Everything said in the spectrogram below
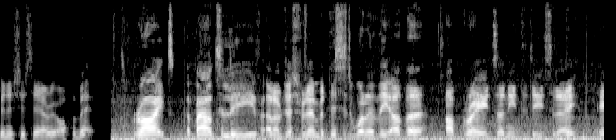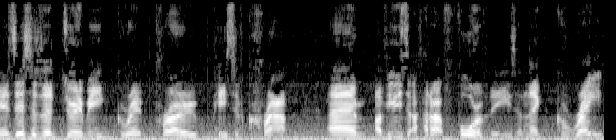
finish this area off a bit. Right, about to leave, and I've just remembered this is one of the other upgrades I need to do today. Is this is a Joby Grip Pro piece of crap. Um, I've used, I've had about four of these, and they're great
